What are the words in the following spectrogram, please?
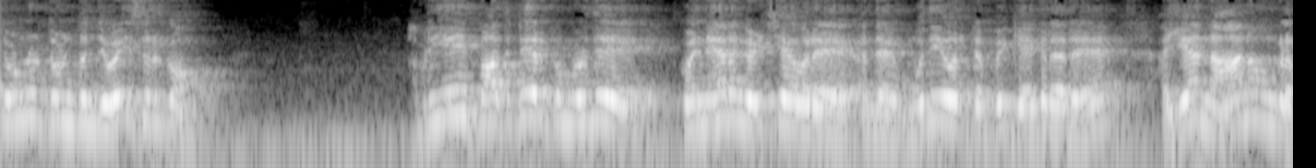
தொண்ணூறு தொண்ணூத்தஞ்சு வயசு இருக்கும். அப்படியே பார்த்துட்டே இருக்கும் பொழுது கொஞ்ச நேரம் கழிச்சு அவர் அந்த முதியவர்கிட்ட போய் கேட்குறாரு ஐயா நானும் உங்களை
